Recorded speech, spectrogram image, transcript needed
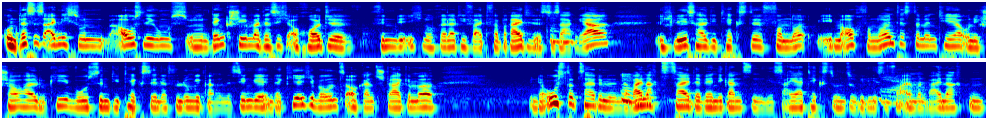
Und das ist eigentlich so ein Auslegungs- so ein Denkschema, das sich auch heute, finde ich, noch relativ weit verbreitet ist, mhm. zu sagen, ja, ich lese halt die Texte vom Neu eben auch vom Neuen Testament her und ich schaue halt, okay, wo sind die Texte in Erfüllung gegangen. Das sehen wir in der Kirche bei uns auch ganz stark immer in der Osterzeit und in der mhm. Weihnachtszeit, da werden die ganzen Jesaja-Texte und so gelesen, ja. vor allem an Weihnachten,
